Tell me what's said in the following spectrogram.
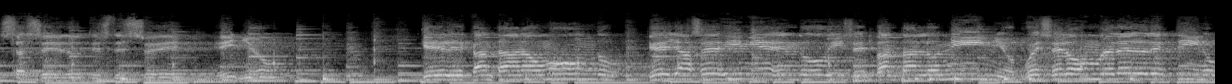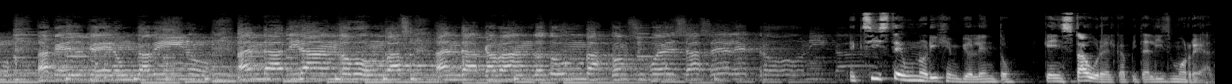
sacerdotes de sueño que le cantan a un mundo que ya se gimiendo y se espantan los niños, pues el hombre del destino, aquel que nunca vino, anda tirando bombas, anda cavando tumbas con sus fuerzas electrónicas. Existe un origen violento que instaura el capitalismo real,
